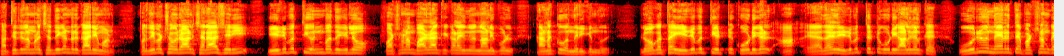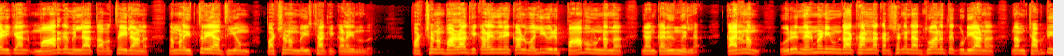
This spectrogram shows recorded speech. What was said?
സത്യത്തിൽ നമ്മൾ ശ്രദ്ധിക്കേണ്ട ഒരു കാര്യമാണ്. പ്രതിപക്ഷം ഒരാൾ ശരാശരി എഴുപത്തി ഒൻപത് കിലോ ഭക്ഷണം പാഴാക്കി കളയുന്നു എന്നാണ് ഇപ്പോൾ കണക്ക് വന്നിരിക്കുന്നത്. ലോകത്തെ എഴുപത്തിയെട്ട് കോടികൾ അതായത് എഴുപത്തെട്ട് കോടി ആളുകൾക്ക് ഒരു നേരത്തെ ഭക്ഷണം കഴിക്കാൻ മാർഗമില്ലാത്ത അവസ്ഥയിലാണ് നമ്മൾ ഇത്രയധികം ഭക്ഷണം വേസ്റ്റാക്കി കളയുന്നത്. ഭക്ഷണം പാഴാക്കി കളയുന്നതിനേക്കാൾ വലിയൊരു പാപമുണ്ടെന്ന് ഞാൻ കരുതുന്നില്ല. കാരണം ഒരു നെൺമണി ഉണ്ടാക്കാനുള്ള കർഷകന്റെ അധ്വാനത്തെ കൂടിയാണ് നാം ചവിട്ടി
